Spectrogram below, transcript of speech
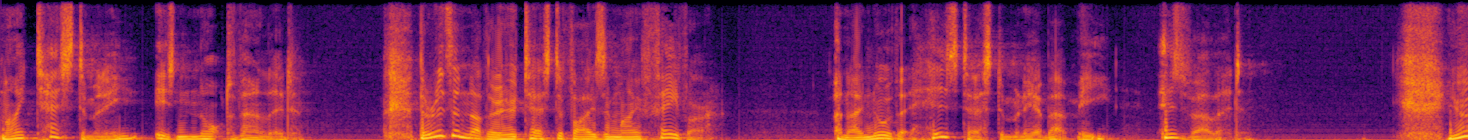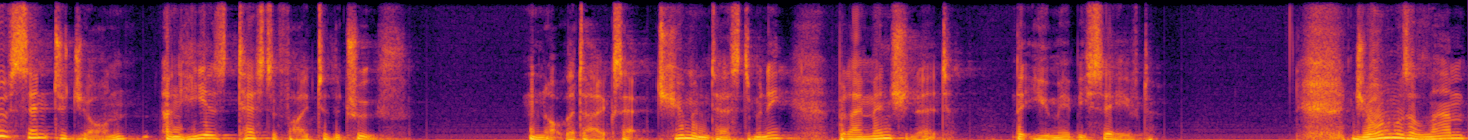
my testimony is not valid. There is another who testifies in my favour, and I know that his testimony about me is valid. You have sent to John, and he has testified to the truth. Not that I accept human testimony, but I mention it that you may be saved. John was a lamp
